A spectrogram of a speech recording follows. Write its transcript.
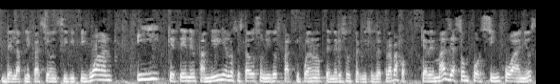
de la aplicación CBP One y que tienen familia en los Estados Unidos para que puedan obtener esos permisos de trabajo, que además ya son por cinco años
